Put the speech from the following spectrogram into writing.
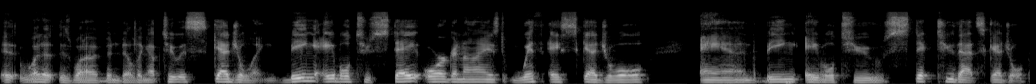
it, what is what I've been building up to is scheduling, being able to stay organized with a schedule and being able to stick to that schedule.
